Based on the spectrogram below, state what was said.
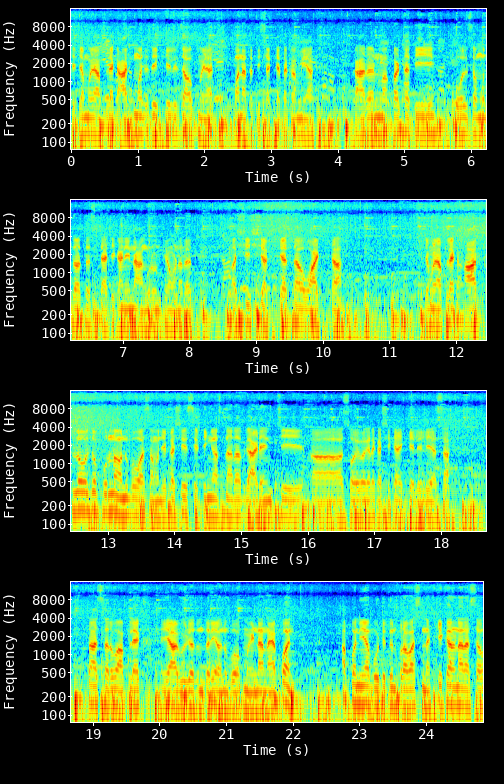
त्याच्यामुळे आपल्याला आतमध्ये देखील जाऊक मिळत पण आता ती शक्यता कमी आहे. कारण मग वाटतं ती खोल समुद्रातच त्या ठिकाणी नांगरून ठेवणारच अशी शक्यता वाटता. त्याच्यामुळे आपल्या आतलो जो पूर्ण अनुभव असा म्हणजे कशी सिटिंग असणारच गाड्यांची सोय वगैरे कशी काय केलेली असा तर सर्व आपल्याक या व्हिडिओतून तरी अनुभव मिळणार नाही. पण आपण या बोटीतून प्रवास नक्की करणार असो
